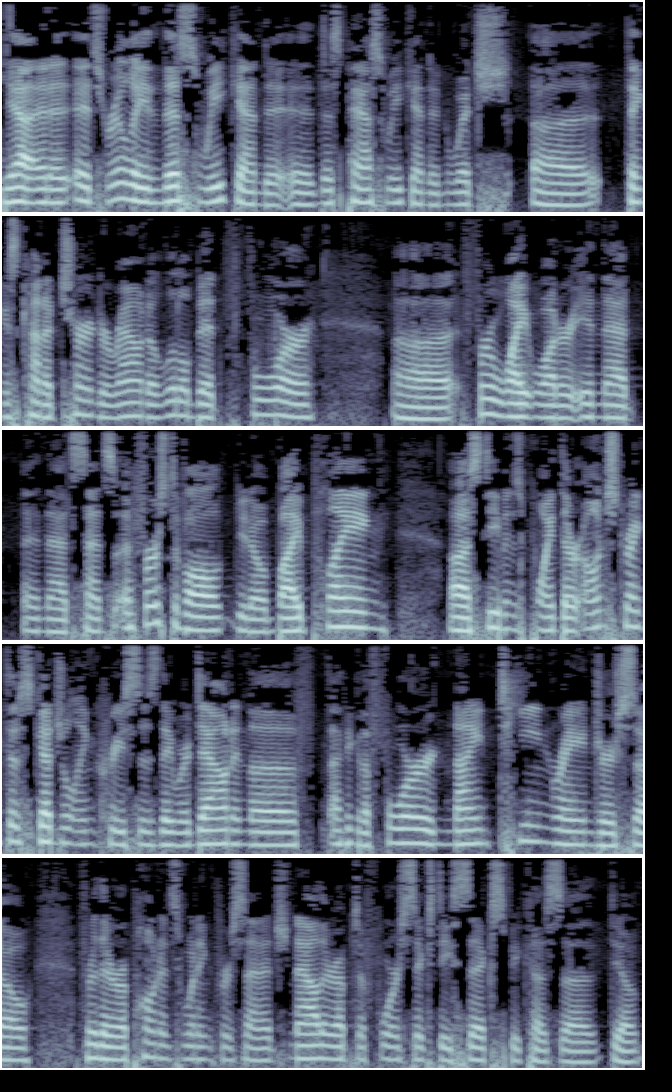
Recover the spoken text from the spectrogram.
Yeah, and it, it's really this weekend, uh, this past weekend, in which uh, things kind of turned around a little bit for uh, for Whitewater in that in that sense. Uh, first of all, you know, by playing uh, Stevens Point, their own strength of schedule increases. They were down in the I think the 419 range or so for their opponent's winning percentage. Now they're up to 466 because uh, you know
